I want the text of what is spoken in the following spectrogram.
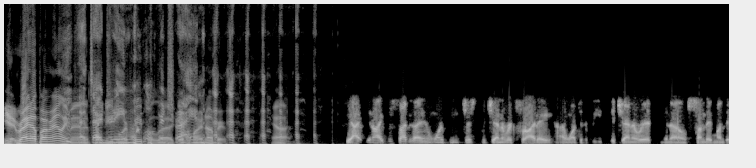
Yeah, right up our alley, man. That's if our they need more people, We're uh, give them our number. Yeah. Yeah, you know, I decided I didn't want to be just degenerate Friday. I wanted to be degenerate, you know, Sunday, Monday,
